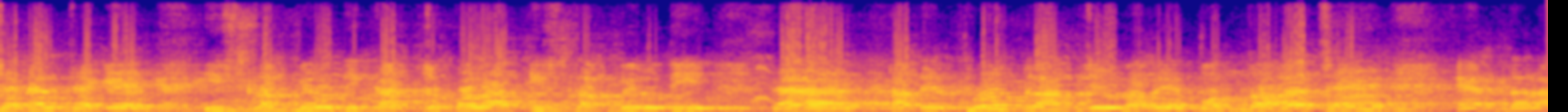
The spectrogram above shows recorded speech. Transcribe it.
চ্যানেল থেকে ইসলাম বিরোধী কার্যকলাপ, ইসলাম বিরোধী তাদের প্রোগ্রাম যেভাবে বন্ধ হয়েছে, এর দ্বারা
